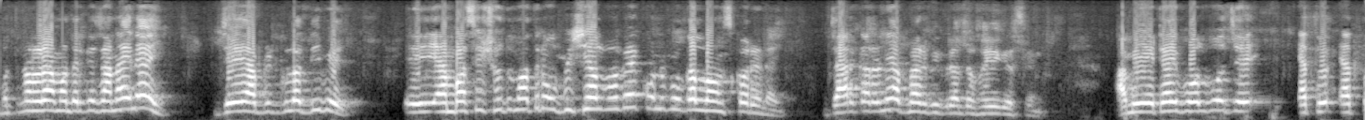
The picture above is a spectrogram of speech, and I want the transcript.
মন্ত্রণালয় আমাদেরকে জানাই নাই যে আপডেটগুলো দিবে। এই অ্যাম্বাসি শুধুমাত্র অফিসিয়াল ভাবে কোনো প্রকার লঞ্চ করে নাই, যার কারণে আপনার বিভ্রান্ত হয়ে গেছেন। আমি এটাই বলব যে এত এত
